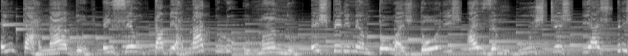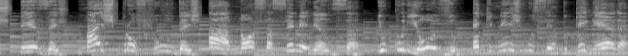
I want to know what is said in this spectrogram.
encarnado em seu tabernáculo humano, experimentou as dores, as angústias e as tristezas mais profundas à nossa semelhança. E o curioso é que, mesmo sendo quem era,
